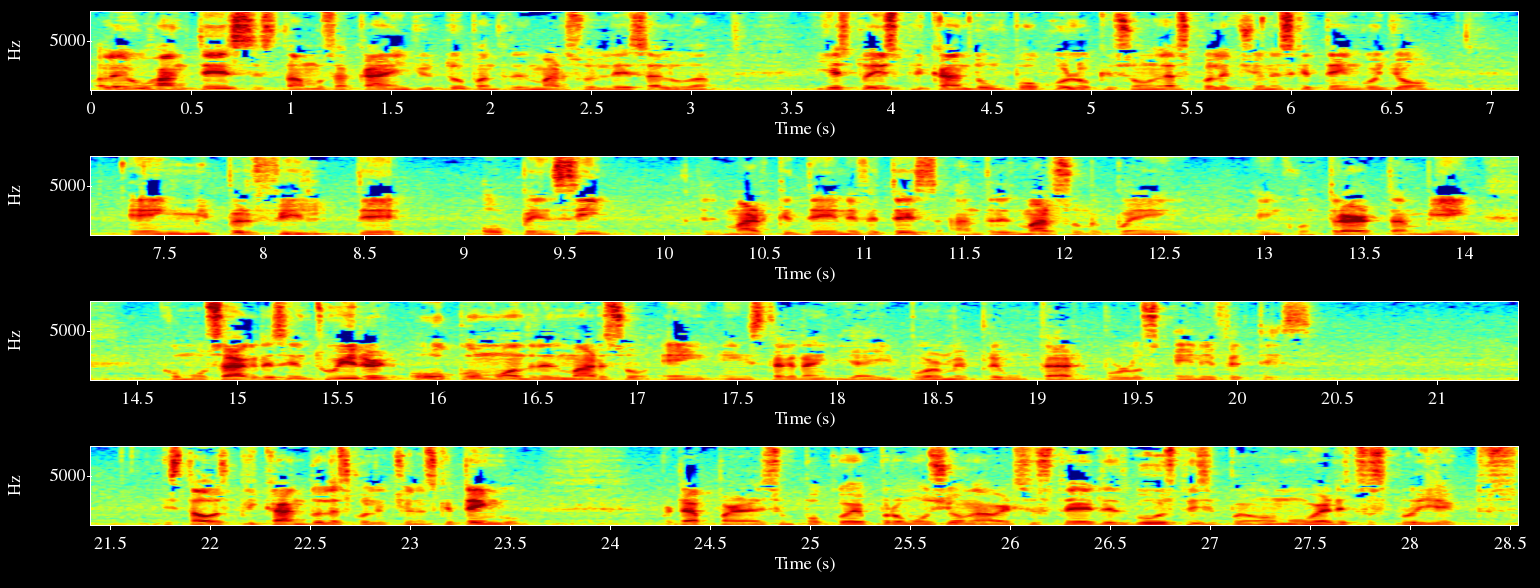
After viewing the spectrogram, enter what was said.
Hola dibujantes, estamos acá en YouTube, Andrés Marzo les saluda y estoy explicando un poco lo que son las colecciones que tengo yo en mi perfil de OpenSea, el market de NFTs, Andrés Marzo, me pueden encontrar también como Sagres en Twitter o como Andrés Marzo en Instagram y ahí poderme preguntar por los NFTs. He estado explicando las colecciones que tengo, ¿verdad? Para darles un poco de promoción, a ver si a ustedes les gusta y si podemos mover estos proyectos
